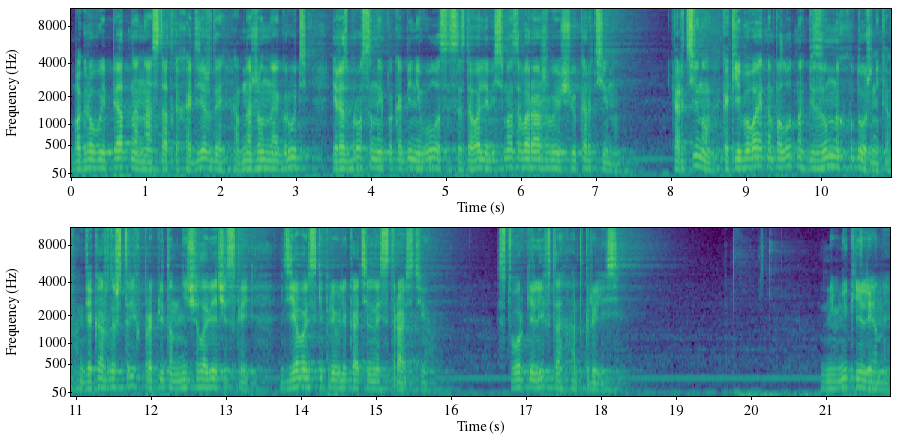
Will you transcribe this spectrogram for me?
Багровые пятна на остатках одежды, обнаженная грудь и разбросанные по кабине волосы создавали весьма завораживающую картину. Картину, какие бывают на полотнах безумных художников, где каждый штрих пропитан нечеловеческой, дьявольски привлекательной страстью. Створки лифта открылись. Дневник Елены.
